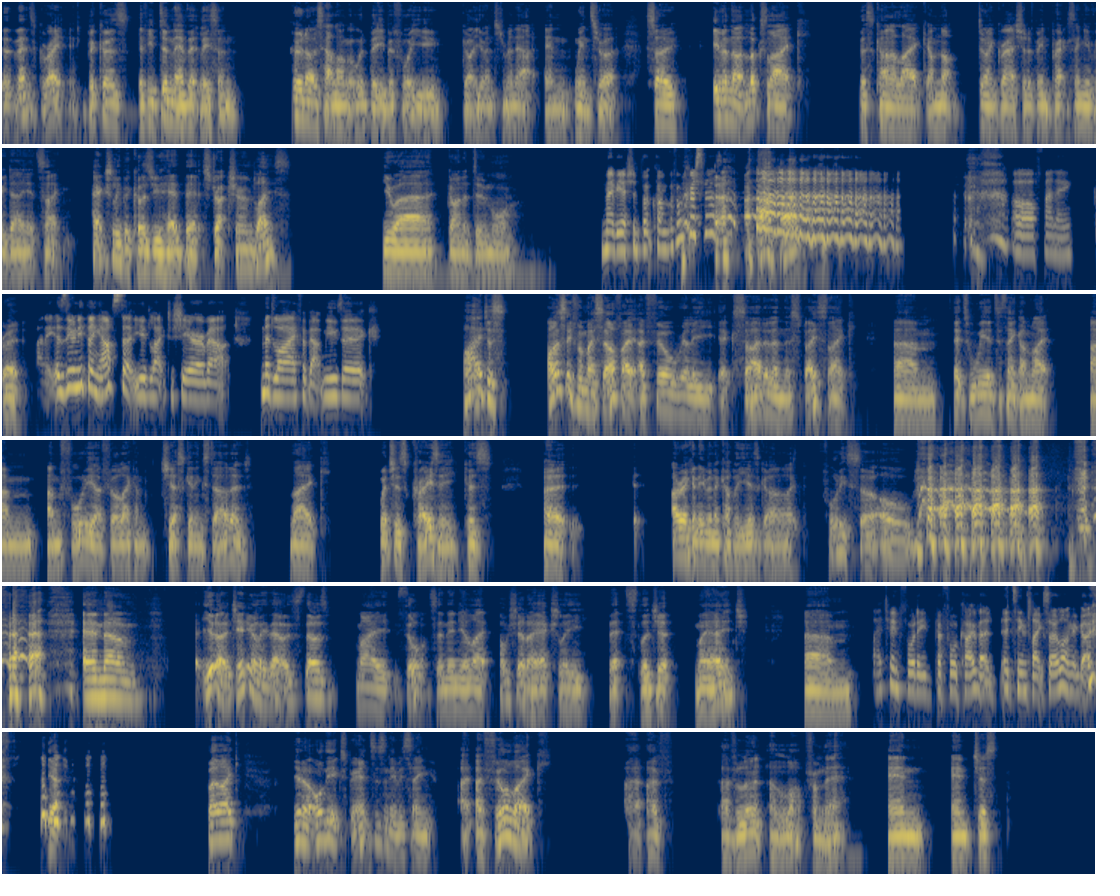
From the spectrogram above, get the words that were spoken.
that that's great because if you didn't have that lesson, who knows how long it would be before you got your instrument out and went through it. So even though it looks like this kind of like I'm not doing great, I should have been practicing every day. It's like actually because you had that structure in place, you are going to do more. Maybe I should book one before Christmas. oh, funny. Great. Funny. Is there anything else that you'd like to share about midlife, about music? I just honestly for myself, I, I feel really excited in this space. Like, um, it's weird to think I'm like I'm I'm 40. I feel like I'm just getting started. Like, which is crazy because uh, I reckon even a couple of years ago, I'm like 40's so old. and um, you know, genuinely, that was that was my thoughts. And then you're like, oh shit, I actually that's legit my age. Um, I turned 40 before COVID. It seems like so long ago. yeah. But like, you know, all the experiences and everything, I, I feel like I, I've I've learned a lot from that. And and just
